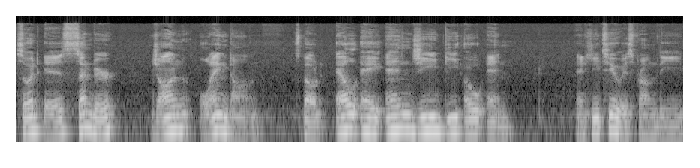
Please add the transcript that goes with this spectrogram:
So it is Senator John Langdon, spelled L A N G D O N. And he too is from the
